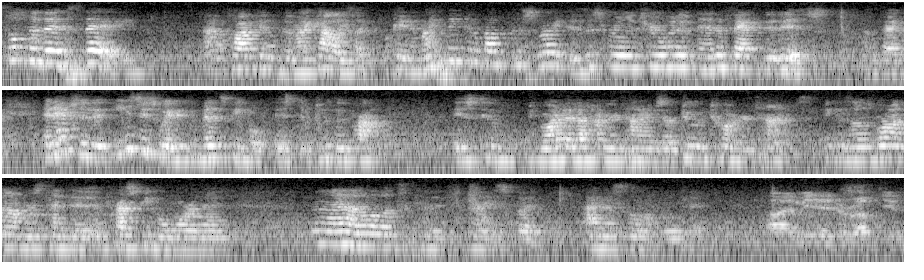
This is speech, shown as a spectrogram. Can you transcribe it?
still to this day, I'm talking to my colleagues like, okay, am I thinking about this right? Is this really true? And, in fact, it is. Okay. And actually, the easiest way to convince people is to do the problem, is to run it 100 times or do it 200 times, because those raw numbers tend to impress people more than, well, it looks kind of nice, but I just don't believe it. Uh, I mean to interrupt you,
